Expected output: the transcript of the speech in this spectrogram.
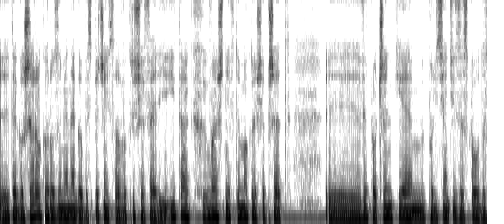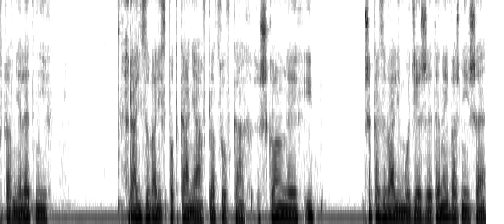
y, tego szeroko rozumianego bezpieczeństwa w okresie ferii. I tak właśnie w tym okresie przed wypoczynkiem policjanci zespołu do spraw nieletnich realizowali spotkania w placówkach szkolnych i przekazywali młodzieży te najważniejsze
